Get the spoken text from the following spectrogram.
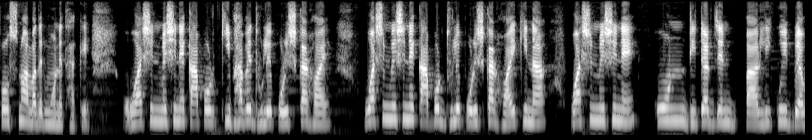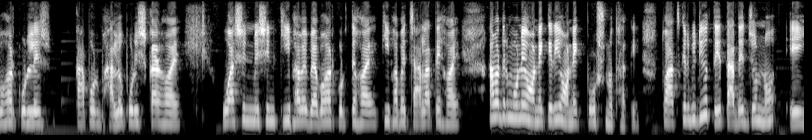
প্রশ্ন আমাদের মনে থাকে। ওয়াশিং মেশিনে কাপড় কীভাবে ধুলে পরিষ্কার হয়? ওয়াশিং মেশিনে কাপড় ধুলে পরিষ্কার হয় কি না ওয়াশিং মেশিনে কোন ডিটারজেন্ট বা লিকুইড ব্যবহার করলে কাপড় ভালো পরিষ্কার হয়? ওয়াশিং মেশিন কীভাবে ব্যবহার করতে হয়, কীভাবে চালাতে হয়, আমাদের মনে অনেকেরই অনেক প্রশ্ন থাকে। তো আজকের ভিডিওতে তাদের জন্য এই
